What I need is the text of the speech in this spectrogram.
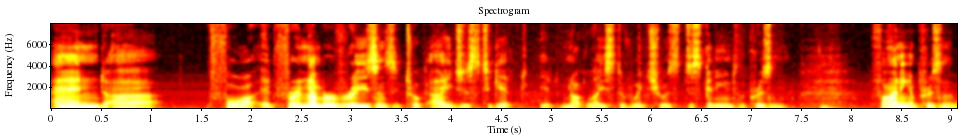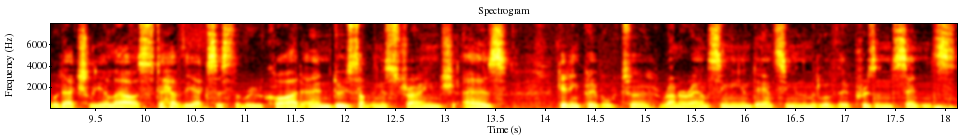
and uh, for it for a number of reasons it took ages to get it. Not least of which was just getting into the prison finding a prison that would actually allow us to have the access that we required and do something as strange as getting people to run around singing and dancing in the middle of their prison sentence.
